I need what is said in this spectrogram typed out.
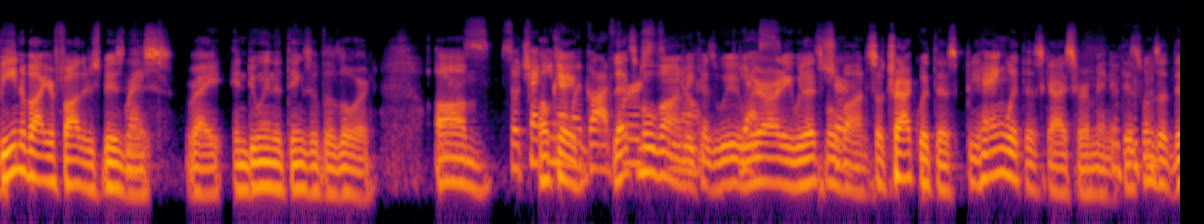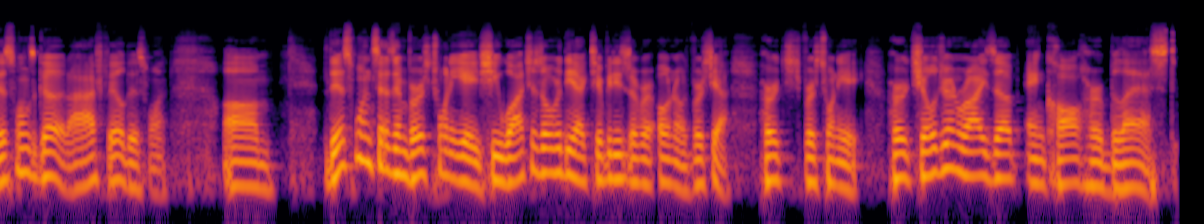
being about your father's business right, and doing the things of the lord um Yes. so checking okay in with God. let's first, move you on know. because we Yes. we're already we, let's move Sure. on so track with this Be, hang with this guys for a minute this one's a, this one's good i feel this one um this one says in verse 28 she watches over the activities of her oh no verse yeah her verse 28 her children rise up and call her blessed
